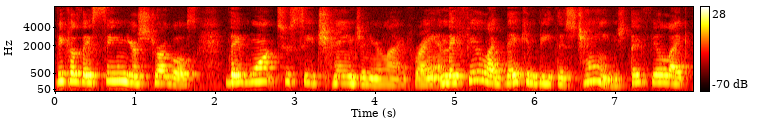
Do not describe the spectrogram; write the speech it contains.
because they've seen your struggles. They want to see change in your life, right? And they feel like they can be this change. They feel like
